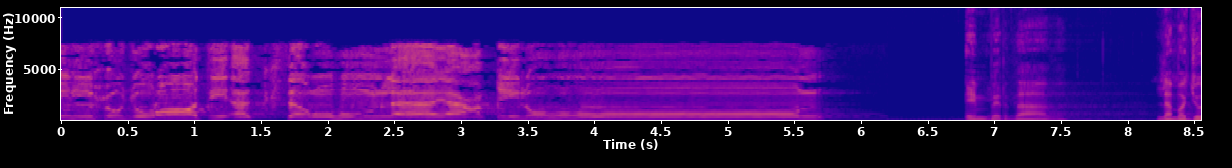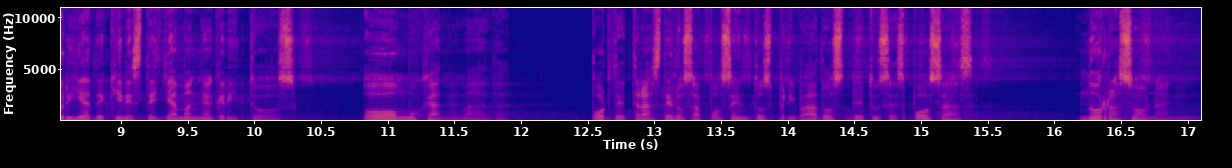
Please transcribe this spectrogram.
ان الذين ينادونك من وراء الحجرات اكثرهم لا يعقلون En verdad, la mayoría de quienes te llaman a gritos, oh Muhammad, por detrás de los aposentos privados de tus esposas, no razonan.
